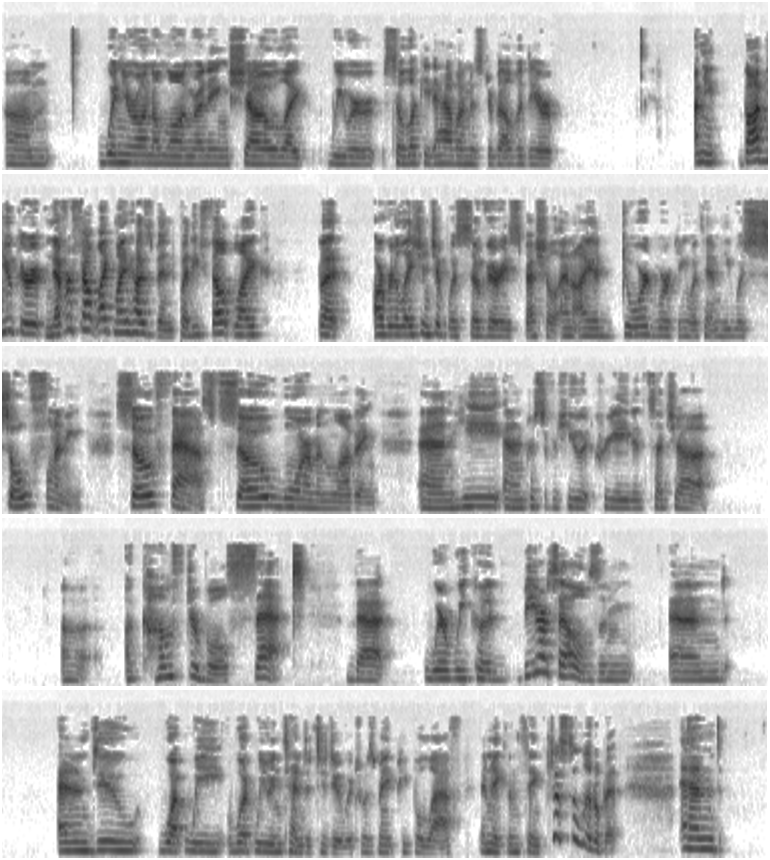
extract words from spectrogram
Um, when you're on a long running show like we were so lucky to have on Mr. Belvedere, I mean, Bob Uecker never felt like my husband, but he felt like, but our relationship was so very special and I adored working with him. He was so funny, so fast, so warm and loving. And he and Christopher Hewitt created such a, a, a comfortable set that where we could be ourselves and, and and do what we what we intended to do, which was make people laugh and make them think just a little bit. And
